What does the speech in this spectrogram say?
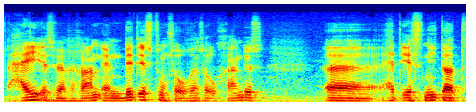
hij is weggegaan en dit is toen zo en zo gegaan. Dus het is niet dat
